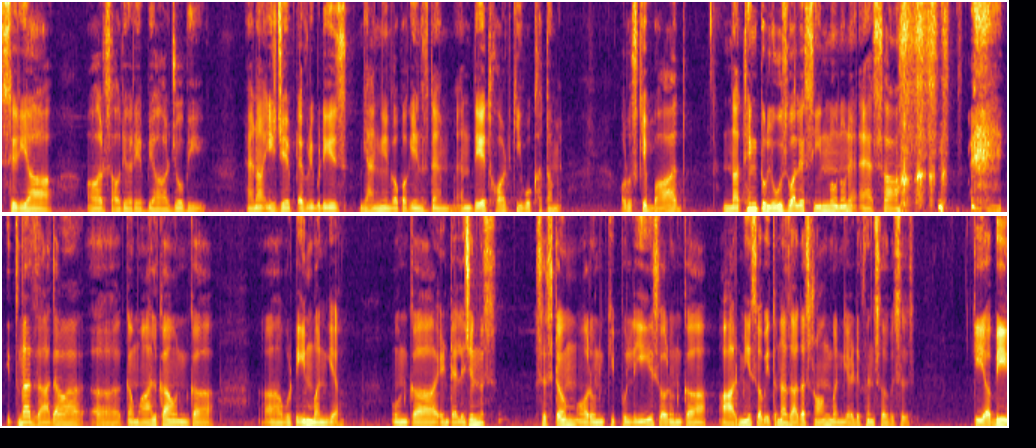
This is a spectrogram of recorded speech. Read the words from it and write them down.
Syria और सऊदी अरेबिया और जो भी है ना? Egypt everybody is ganging up against them and they thought कि वो ख़त्म है। और उसके बाद नथिंग टू लूज़ वाले सीन में उन्होंने ऐसा इतना ज़्यादा कमाल का उनका आ, वो टीम बन गया। उनका इंटेलिजेंस सिस्टम और उनकी पुलिस और उनका आर्मी सब इतना ज़्यादा स्ट्रॉन्ग बन गया डिफेंस सर्विसेज़ कि अभी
